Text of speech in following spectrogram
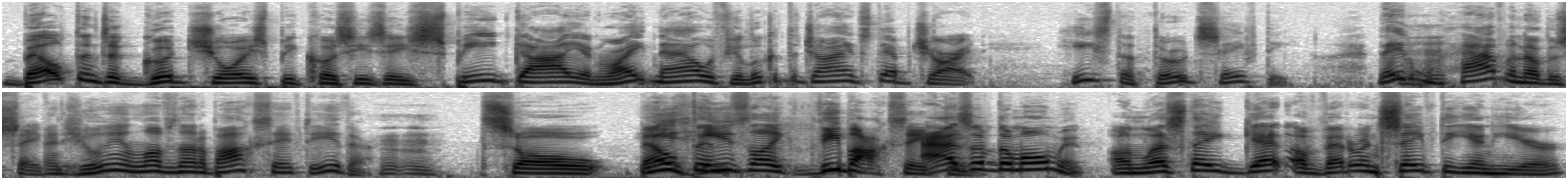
Belton's a good choice because he's a speed guy. And right now, if you look at the Giants depth chart, he's the third safety. They don't have another safety. And Julian Love's not a box safety either. so He- Belton, he's like the box safety. as of the moment, unless they get a veteran safety in here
